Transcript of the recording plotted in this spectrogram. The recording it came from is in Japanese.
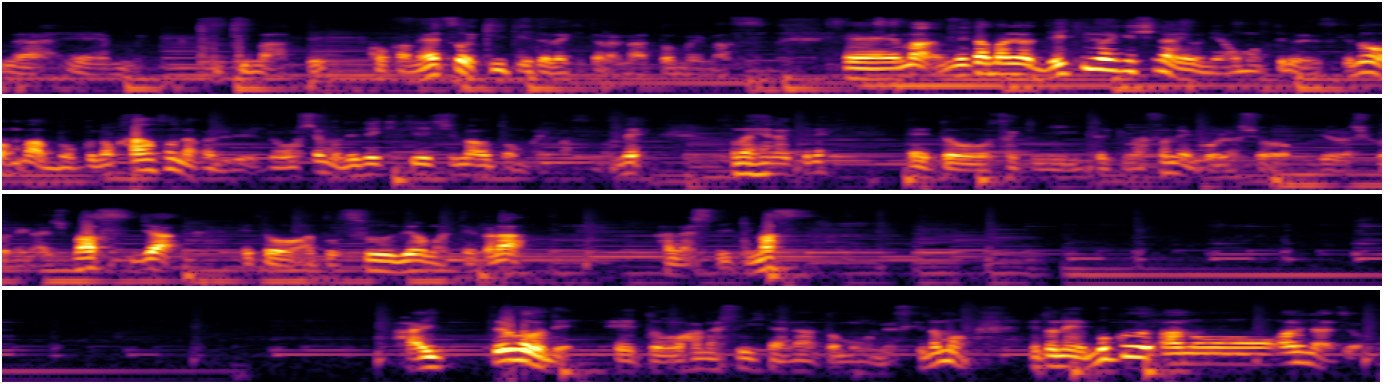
な、え聞き回って、他のやつを聞いていただけたらなと思います。えまあ、ネタバレはできるだけしないようには思ってるんですけど、まあ、僕の感想の中でどうしても出てきてしまうと思いますので、その辺だけね、えっ、ー、と、先に言っておきますので、ご了承よろしくお願いします。じゃあ、えっ、ー、と、あと数秒待ってから話していきます。はい。ということで、えっ、ー、と、お話していきたいなと思うんですけども、えっ、とね、僕、あのあれなんですよ。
